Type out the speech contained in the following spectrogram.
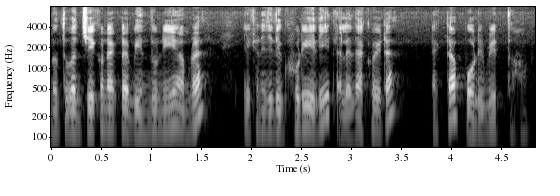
নতুবা যে কোনো একটা বিন্দু নিয়ে আমরা এখানে যদি ঘুরিয়ে দিই, তাহলে দেখো এটা একটা পরিবৃত্ত হবে।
